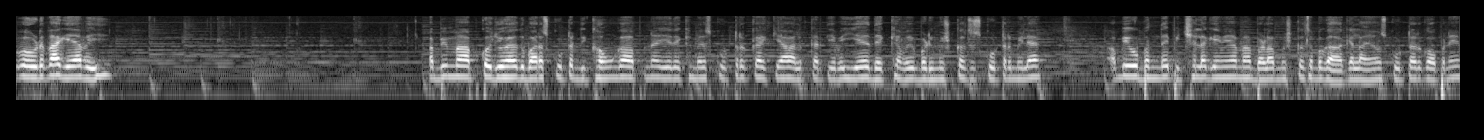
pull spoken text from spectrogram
वो उड़ता गया भाई। अभी मैं आपको जो है दोबारा स्कूटर दिखाऊँगा अपना। ये देखें मेरे स्कूटर का क्या हालत करती है भाई। ये देखें भाई, बड़ी मुश्किल से स्कूटर मिला है। अभी वो बंदे पीछे लगे हुए हैं। मैं बड़ा मुश्किल से भगा के लाया हूँ स्कूटर को अपने।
